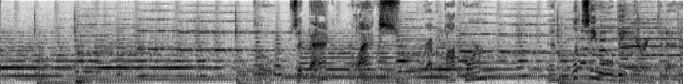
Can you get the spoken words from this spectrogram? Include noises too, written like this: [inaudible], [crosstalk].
So sit back, relax, grab a popcorn, and let's see what we'll be hearing today.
